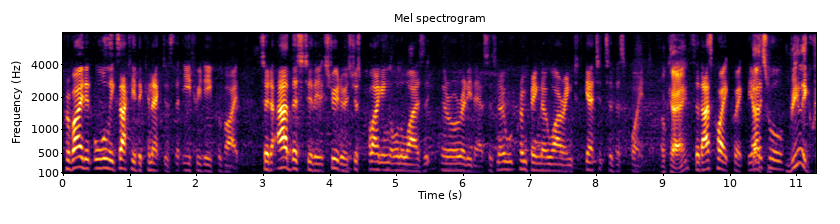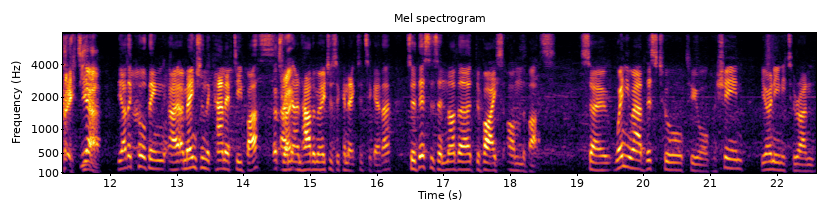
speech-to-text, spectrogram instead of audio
provided all exactly the connectors that E3D provide. So to add this to the extruder is just plugging all the wires that, are already there. So there's no crimping, no wiring to get it to this point. Okay. So that's quite quick. The That's other cool, really great. Yeah. the other cool thing, uh, I mentioned the CAN FD bus That's and, right. and how the motors are connected together. So this is another device on the bus. So when you add this tool to your machine, you only need to run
